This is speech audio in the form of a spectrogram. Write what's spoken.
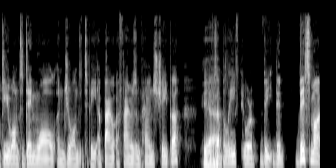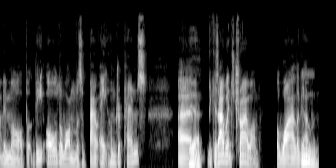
Do you want a Dingwall and do you want it to be about a thousand pounds cheaper? Yeah, Because I believe they were the the this might be more, but the older one was about eight hundred pounds. Um, Yeah. Because I went to try one a while ago. Mm,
